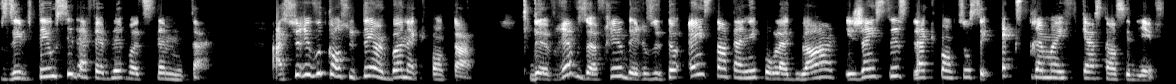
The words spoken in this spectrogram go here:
vous évitez aussi d'affaiblir votre système immunitaire. Assurez-vous de consulter un bon acupuncteur qui devrait vous offrir des résultats instantanés pour la douleur. Et j'insiste, l'acupuncture, c'est extrêmement efficace quand c'est bien fait.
